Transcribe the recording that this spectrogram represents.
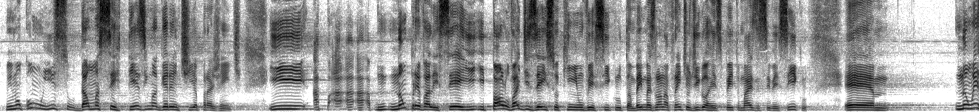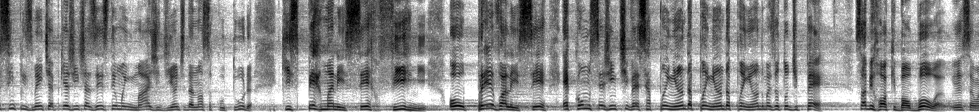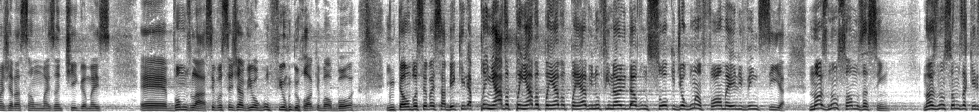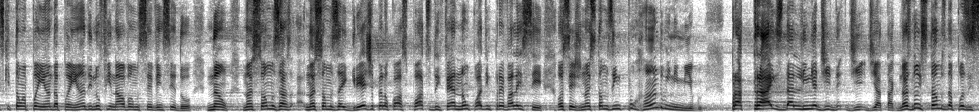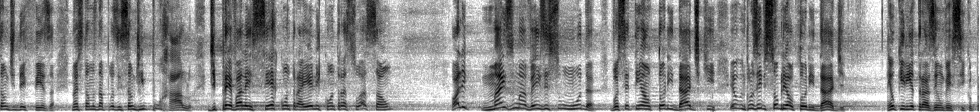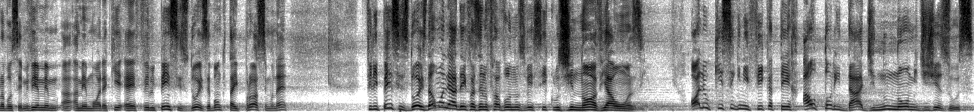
Meu irmão, como isso dá uma certeza e uma garantia para a gente? E a, a, a, não prevalecer, e, e, Paulo vai dizer isso aqui em um versículo também, mas lá na frente eu digo a respeito mais desse versículo. É, não é simplesmente, é porque a gente às vezes tem uma imagem diante da nossa cultura que permanecer firme ou prevalecer é como se a gente estivesse apanhando, apanhando, apanhando, mas eu estou de pé. Sabe rock balboa? Essa é uma geração mais antiga, mas é, vamos lá, se você já viu algum filme do Rock Balboa, então você vai saber que ele apanhava, apanhava, apanhava, apanhava, e no final ele dava um soco e de alguma forma ele vencia. Nós não somos assim. Nós não somos aqueles que estão apanhando, apanhando e no final vamos ser vencedor. Não, nós somos a, nós somos a igreja pela qual as portas do inferno não podem prevalecer. Ou seja, nós estamos empurrando o inimigo para trás da linha de, de, de, ataque. Nós não estamos na posição de defesa, nós estamos na posição de empurrá-lo, de prevalecer contra ele e contra a sua ação. Olhe, mais uma vez isso muda. Você tem autoridade que, eu, inclusive sobre autoridade, eu queria trazer um versículo para você, me veio a memória aqui, é Filipenses 2, é bom que está aí próximo, né? Filipenses 2, dá uma olhada aí, fazendo favor, nos versículos de 9 a 11. Olha o que significa ter autoridade no nome de Jesus.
